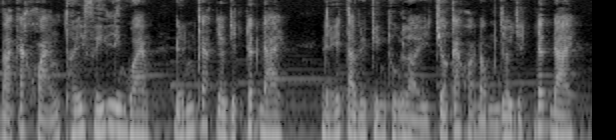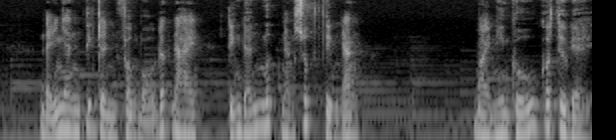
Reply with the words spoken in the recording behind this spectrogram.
và các khoản thuế phí liên quan đến các giao dịch đất đai để tạo điều kiện thuận lợi cho các hoạt động giao dịch đất đai, đẩy nhanh tiến trình phân bổ đất đai tiến đến mức năng suất tiềm năng. Bài nghiên cứu có tiêu đề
